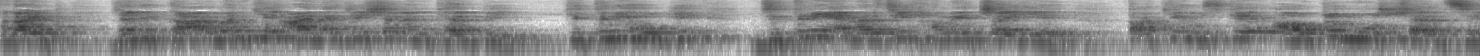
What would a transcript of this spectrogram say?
राइट right? यानी कार्बन की आयनाइजेशन एंथैल्पी कितनी होगी जितनी एनर्जी हमें चाहिए, ताकि उसके आउटर मोस्ट शेल से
